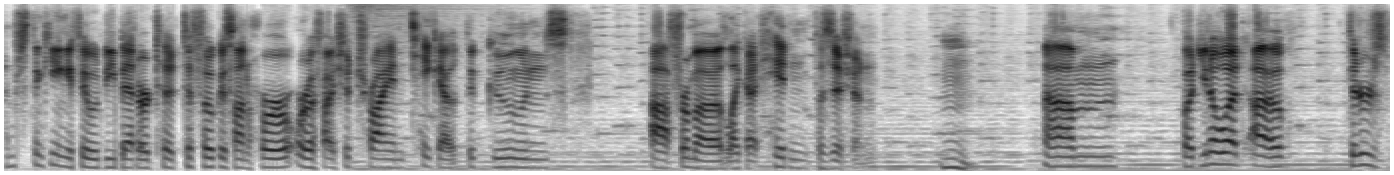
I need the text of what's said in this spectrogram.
I'm just thinking if it would be better to, to focus on her, or if I should try and take out the goons uh, from a like a hidden position. Mm. Um, but you know what? Uh, there's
